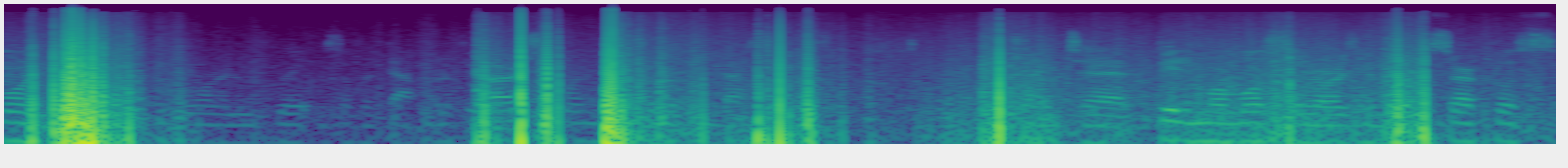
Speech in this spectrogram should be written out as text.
amount of people want to lose weight and stuff like that. But if you are someone serious, trying to build more muscle or is in a bit of a surplus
